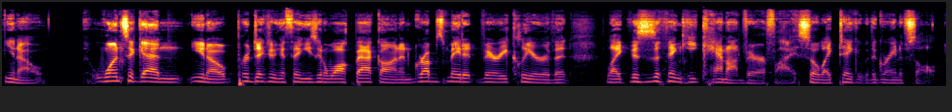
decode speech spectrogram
you know, once again, you know, predicting a thing he's going to walk back on." And Grubb's made it very clear that like this is a thing he cannot verify. So like, take it with a grain of salt.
